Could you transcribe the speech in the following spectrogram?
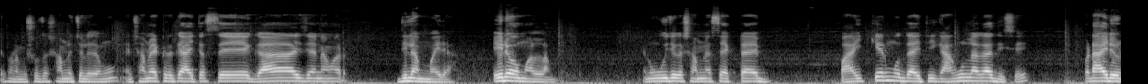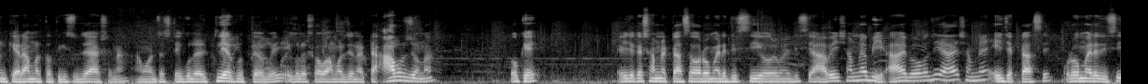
এখন আমি সোজা সামনে চলে যাব। সামনে একটা দিকে আইতাছে গাই যেন আমার দিলাম মাইরা। এটাও মারলাম। ওই জায়গায় সামনে আছে একটা বাইকের মধ্যে আই থিঙ্ক আগুন লাগা দিছে। বাট আই ডোন্ট কেয়ার আমার তাতে কিছু যায় আসে না। আমার জাস্ট এগুলো ক্লিয়ার করতে হবে। এগুলো সব আমার জন্য একটা আবর্জনা। ওকে এই জায়গায় সামনে একটা আছে ওরও মেরে দিছি ওরও মেরে দিছি। আবি সামনে আবি। আয় বাবাজি, আয় সামনে। এই যে একটা আছে ওরও মেরে দিছি।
